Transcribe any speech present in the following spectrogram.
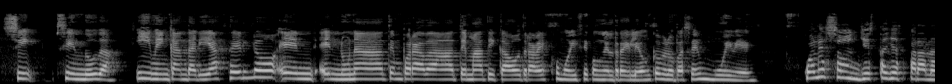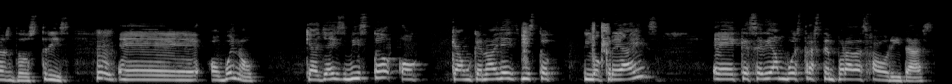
Sí, sin duda. Y me encantaría hacerlo en, en una temporada temática otra vez, como hice con El Rey León, que me lo pasé muy bien. ¿Cuáles son, y esta ya es para las dos, Tris, Hmm. eh, o bueno, que hayáis visto o que aunque no hayáis visto lo creáis, eh, que serían vuestras temporadas favoritas?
